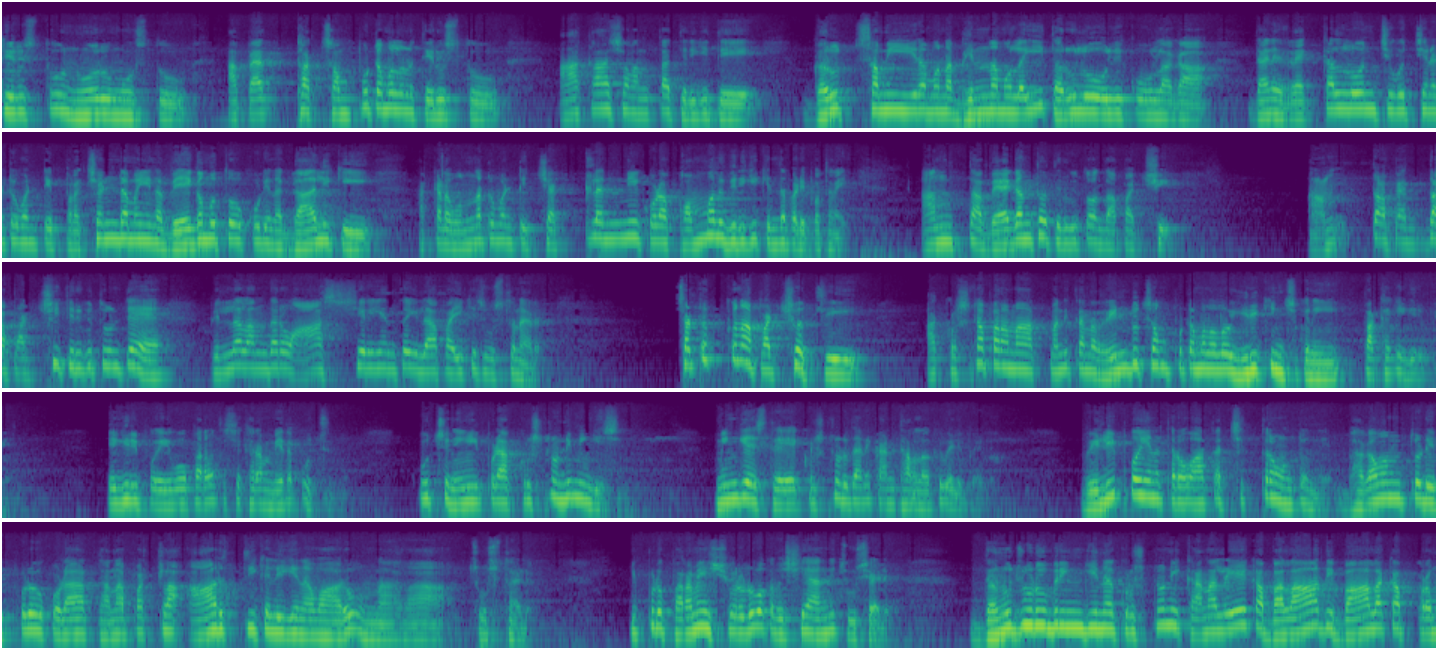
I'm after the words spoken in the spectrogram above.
తెరుస్తూ నోరు మూస్తూ ఆ పెద్ద చంపుటములను తెరుస్తూ ఆకాశం అంతా తిరిగితే గరుత్సమీరమున భిన్నములై తరులోలికూలగా దాని రెక్కల్లోంచి వచ్చినటువంటి ప్రచండమైన వేగముతో కూడిన గాలికి అక్కడ ఉన్నటువంటి చెట్లన్నీ కూడా కొమ్మలు విరిగి కింద పడిపోతున్నాయి. అంత వేగంతో తిరుగుతోంది ఆ పక్షి. అంత పెద్ద పక్షి తిరుగుతుంటే పిల్లలందరూ ఆశ్చర్యంతో ఇలా పైకి చూస్తున్నారు. చటుక్కున పక్షి వచ్చి ఆ కృష్ణ పరమాత్మని తన రెండు చంపుటములలో ఇరికించుకుని పక్కకి ఎగిరిపోయింది. ఎగిరిపోయి ఓ పర్వత శిఖరం మీద కూర్చుంది. కూర్చుని ఇప్పుడు ఆ కృష్ణుడిని మింగేసింది. మింగేస్తే కృష్ణుడు దాని కంఠంలోకి వెళ్ళిపోయాడు. వెళ్ళిపోయిన తరువాత చిత్రం ఉంటుంది. భగవంతుడు ఎప్పుడూ కూడా తన పట్ల ఆర్తి కలిగిన వారు ఉన్నారా? చూస్తాడు. ఇప్పుడు పరమేశ్వరుడు ఒక విషయాన్ని చూశాడు. ధనుజుడు మృంగిన కృష్ణుని కనలేక బలాది బాలక ప్రము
